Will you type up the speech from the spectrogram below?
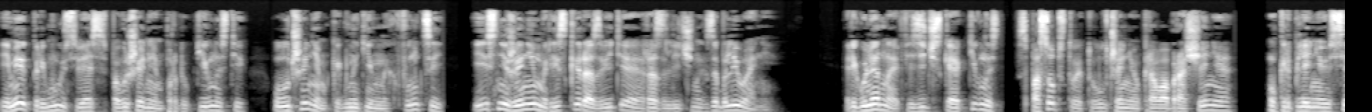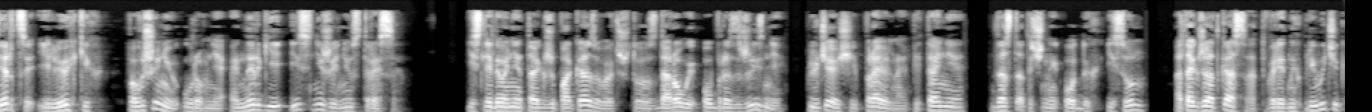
имеют прямую связь с повышением продуктивности, улучшением когнитивных функций и снижением риска развития различных заболеваний. Регулярная физическая активность способствует улучшению кровообращения, укреплению сердца и легких, повышению уровня энергии и снижению стресса. Исследования также показывают, что здоровый образ жизни, включающий правильное питание, достаточный отдых и сон, а также отказ от вредных привычек,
